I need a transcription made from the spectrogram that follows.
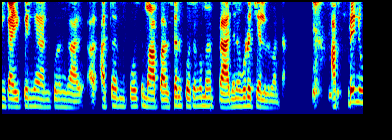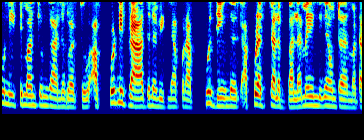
ఇంకా అయిపోయింది అనుకోవడం కాదు. అతని కోసం ఆ పర్సన్ కోసం మనం ప్రార్థన కూడా చేయాలన్నమాట అప్పుడే నువ్వు నీతిమంతునిగా అనబడుతూ అప్పుడు నీ ప్రార్థన విజ్ఞాపన అప్పుడు దేవుని దగ్గర అప్పుడు అది చాలా బలమైందిగా ఉంటుంది అనమాట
